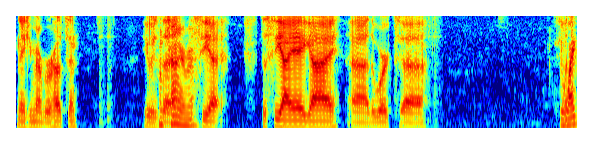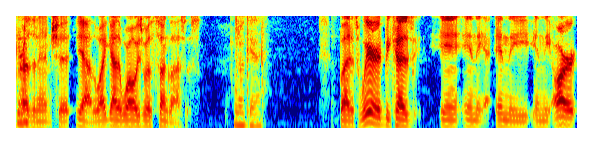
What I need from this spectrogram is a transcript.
Nick, you remember Hudson? He was I'm the trying to the remember. CIA, the CIA guy uh, that worked uh, The with white the president and shit. Yeah, the white guy that wore always with sunglasses. Okay. But it's weird because in, in the in the in the art,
